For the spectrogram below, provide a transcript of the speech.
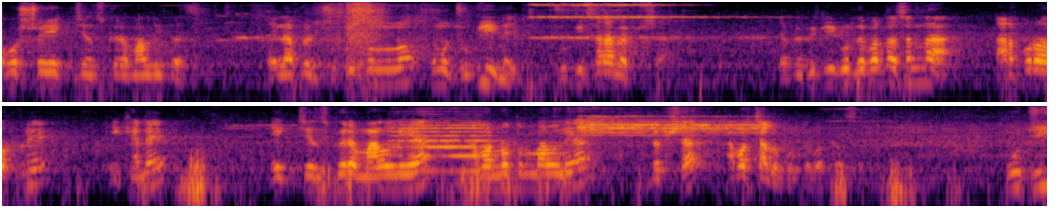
অবশ্যই এক্সচেঞ্জ করে মাল দিতেছি। তাহলে আপনার ঝুঁকিপূর্ণ কোনো ঝুঁকিই নেই। ঝুঁকি ছাড়া ব্যবসা। আপনি বিক্রি করতে পারতেছেন না, তারপরও আপনি এখানে এক্সচেঞ্জ করে মাল নিয়ে, আবার নতুন মাল নিয়ে ব্যবসা আবার চালু করতে পারতেছে। পুঁজি,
